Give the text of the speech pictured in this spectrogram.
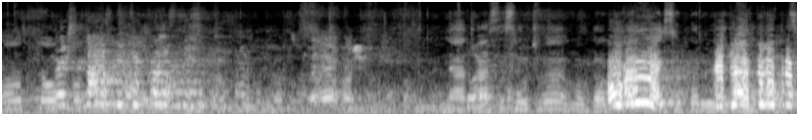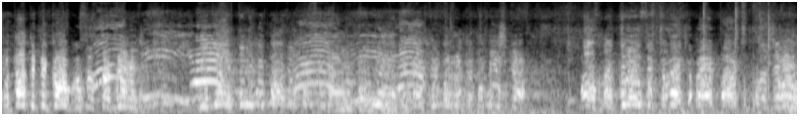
от толкова... Нещастници полицаи. пръсти! Да, това се случва в България Българи! 21 век. Видяхте ли депутатите колко са стабили? Видяхте ли президент? Как се върна като мишка? Аз сме 30 човека, бе, повечето са жени!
